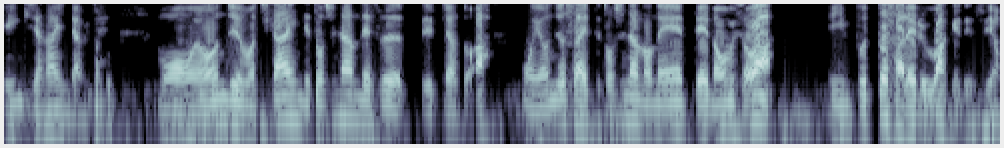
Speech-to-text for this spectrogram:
元気じゃないんだ、みたいな。もう40も近いんで年なんですって言っちゃうと、あ、もう40歳って年なのねって脳みそはインプットされるわけですよ。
